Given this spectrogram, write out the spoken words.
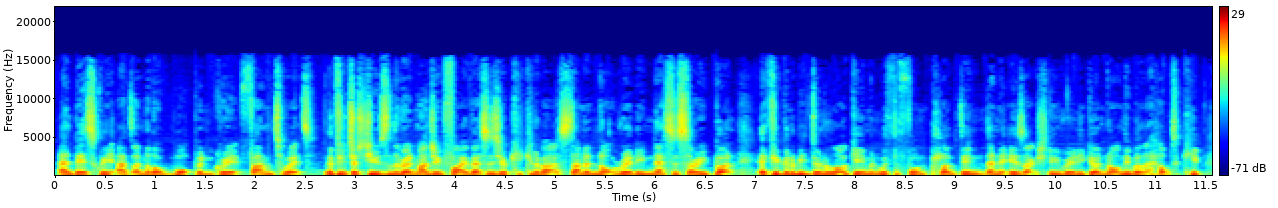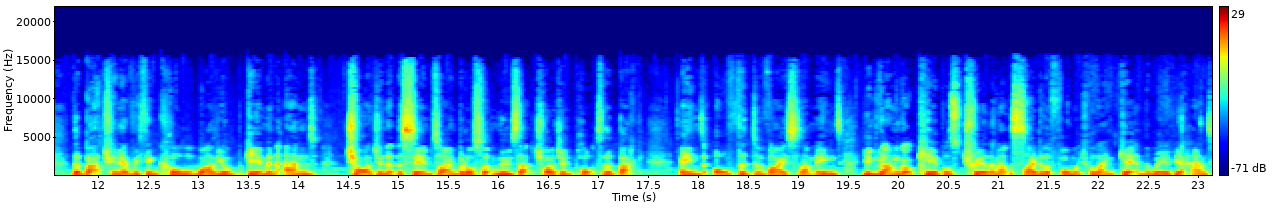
and basically adds another whopping great fan to it. If you're just using the Red Magic 5S as you're kicking about a standard, not really necessary, but if you're going to be doing a lot of gaming with the phone plugged in, then it is actually really good. Not only will it help to keep the battery everything cool while you're gaming and charging at the same time, but also it moves that charging port to the back end of the device. So that means you haven't got cables trailing out the side of the phone, which will then get in the way of your hand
